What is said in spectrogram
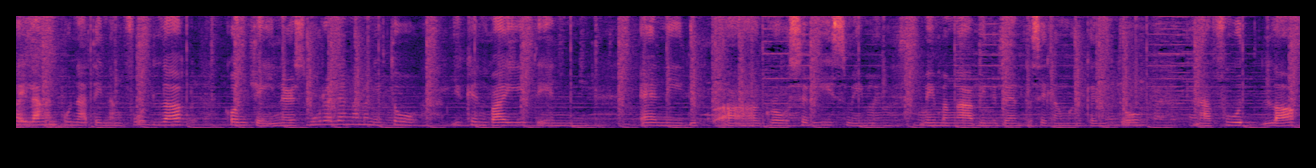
kailangan po natin ng food lock containers. Mura lang naman ito. You can buy it in any uh, groceries. May, may mga binibenta silang mga ganito na food lock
